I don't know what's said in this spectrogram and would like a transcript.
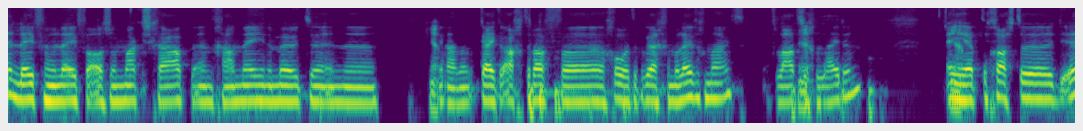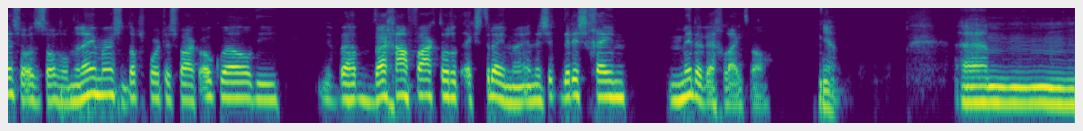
eh, leven hun leven als een mak schaap en gaan mee in de meute. En eh, Ja. ja. dan kijken achteraf, goh, wat heb ik eigenlijk van mijn leven gemaakt? Of laten zich leiden. En je hebt de gasten, die, hè, zoals, zoals ondernemers, topsporters vaak ook wel, die- wij, gaan vaak tot het extreme. En er, zit, er is geen middenweg, lijkt wel. Ehm,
